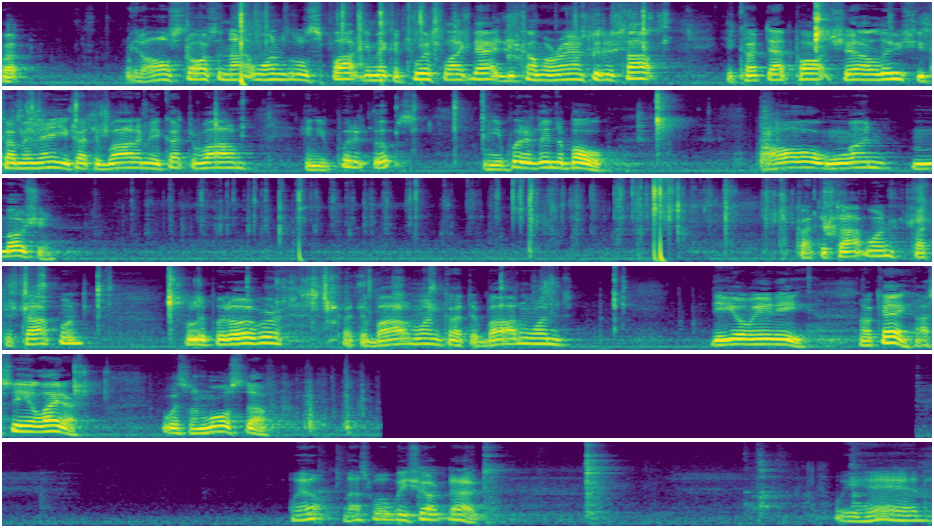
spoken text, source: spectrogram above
But it all starts in that one little spot. You make a twist like that, you come around to the top, you cut that part shell loose, you come in there, you cut the bottom, you cut the bottom, and you put it, oops, and you put it in the bowl. All one motion. Cut the top one, cut the top one, flip it over, cut the bottom one, cut the bottom one, D-O-N-E. Okay, I'll see you later with some more stuff. Well, that's what we shucked out. We had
